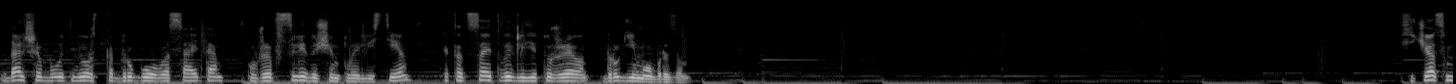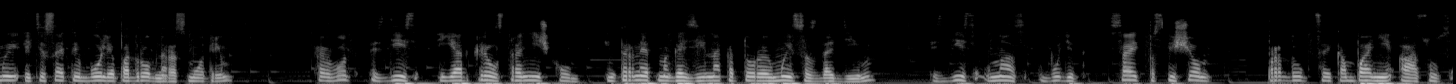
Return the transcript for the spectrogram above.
Дальше будет верстка другого сайта уже в следующем плейлисте. Этот сайт выглядит уже другим образом. Сейчас мы эти сайты более подробно рассмотрим. Вот здесь я открыл страничку интернет-магазина, которую мы создадим. Здесь у нас будет сайт посвящен продукции компании Asus,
